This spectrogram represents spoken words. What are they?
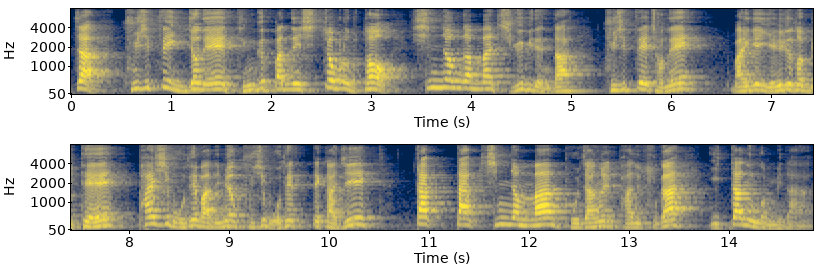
자, 90세 이전에 등급받는 시점으로부터 10년간만 지급이 된다. 90세 전에 만약에 예를 들어서 밑에 85세 받으면 95세 때까지 딱딱 10년만 보장을 받을 수가 있다는 겁니다.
